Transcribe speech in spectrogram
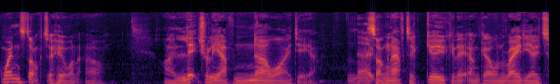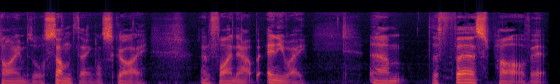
when's Doctor Who on? Oh, I literally have no idea. No. So I'm going to have to Google it and go on Radio Times or something or Sky and find out. But anyway, um, the first part of it,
